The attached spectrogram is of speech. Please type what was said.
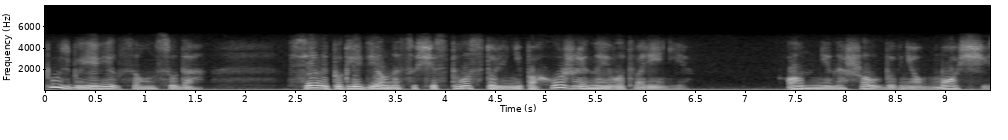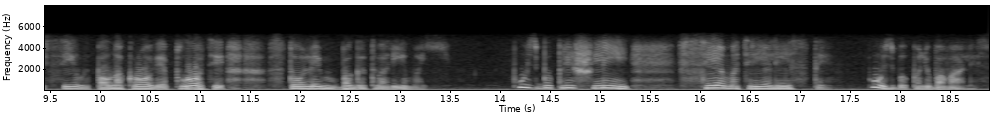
Пусть бы явился он сюда. Сел и поглядел на существо, столь непохожее на его творение. он не нашел бы в нем мощи, силы, полнокровия, плоти, столь им боготворимой. Пусть бы пришли все материалисты, пусть бы полюбовались.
